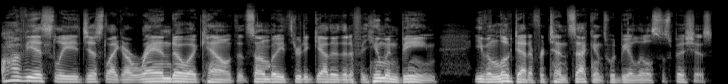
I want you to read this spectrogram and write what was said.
Obviously just like a rando account that somebody threw together that if a human being even looked at it for 10 seconds would be a little suspicious.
